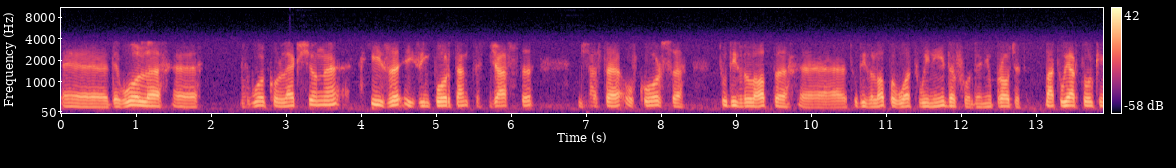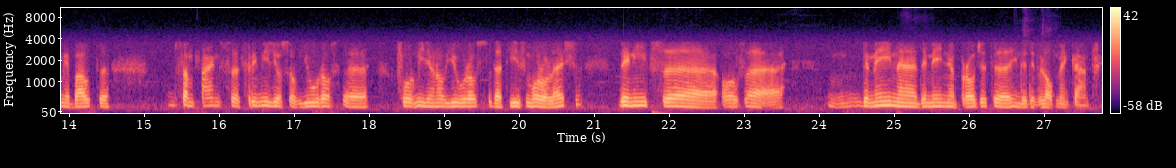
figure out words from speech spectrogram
uh, the whole the whole collection is is important. Just just of course to develop to develop what we need for the new project. But we are talking about sometimes three millions of euros 4 million of euros. That is more or less the needs uh, of uh, the main uh, the main project in the development country.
